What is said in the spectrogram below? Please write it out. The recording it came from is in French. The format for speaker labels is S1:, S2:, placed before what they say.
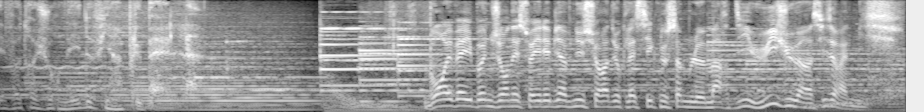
S1: Et votre journée devient plus belle.
S2: Bon réveil, bonne journée, soyez les bienvenus sur Radio Classique. Nous sommes le mardi 8 juin, 6h30.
